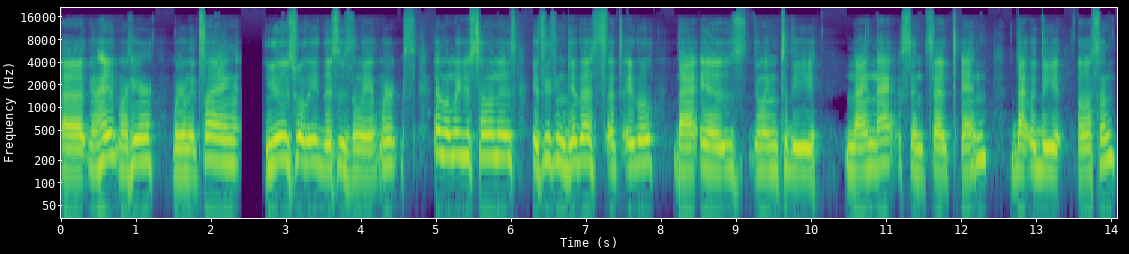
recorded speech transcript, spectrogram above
uh, hey, we're here, we're going to be playing. Usually, this is the way it works. And what we just tell them is, if you can give us a table that is going to be 9 max instead of 10, that would be awesome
